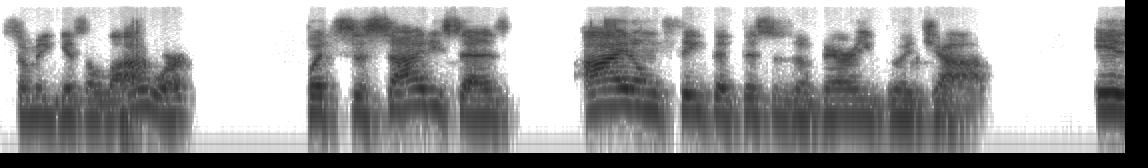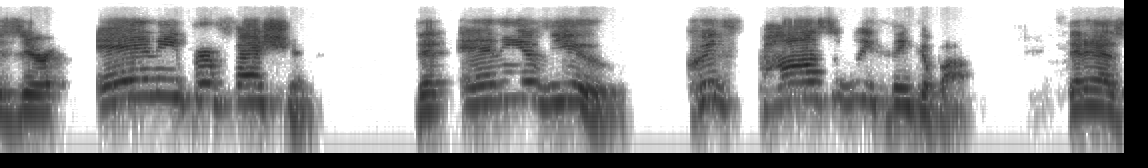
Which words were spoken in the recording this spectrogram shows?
Somebody gives a lot of work, but society says, I don't think that this is a very good job. Is there any profession that any of you could possibly think about that has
